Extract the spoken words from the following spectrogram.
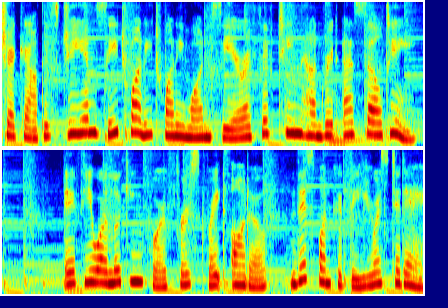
Check out this GMC 2021 Sierra 1500 SLT. If you are looking for a first-rate auto, this one could be yours today.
